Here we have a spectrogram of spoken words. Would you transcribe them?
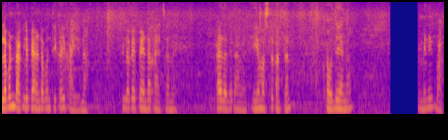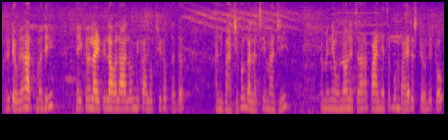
तिला पण टाकले पेंडा पण ती काही खाई ना. तिला काही पेंडा खायचा नाही. काय झालं काय माहिती? हे मस्त खातात खाऊ दे ना मी एक भाकरी ठेवल्या ना आतमध्ये इकडे लाईटी लावायला आलो मी कालोकची ठेवतात. आणि भाजी पण घालायची आहे माझी. आम्ही उन्हावण्याचा पाण्याचा पण बाहेरच ठेवले टोप.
